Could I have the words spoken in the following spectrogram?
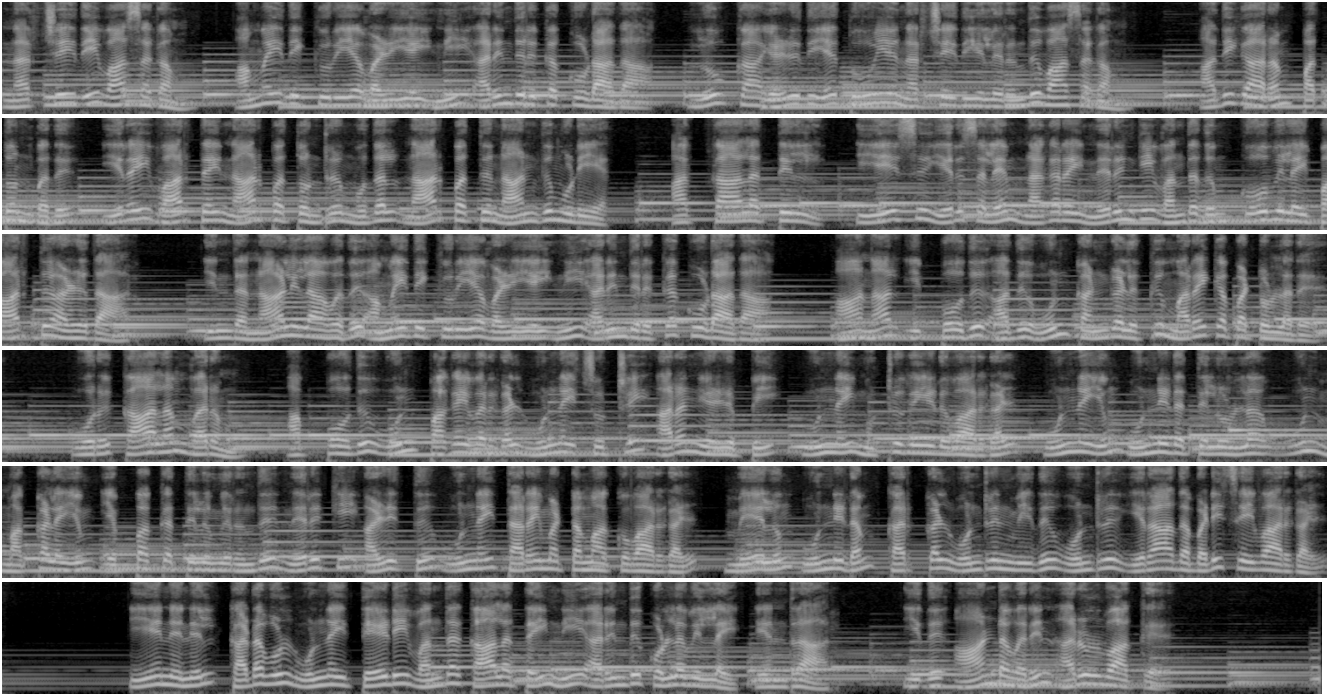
நற்செய்தி வாசகம். அமைதிக்குரிய வழியை நீ அறிந்திருக்கக் கூடாதா? லூக்கா எழுதிய தூய நற்செய்தியிலிருந்து வாசகம். அதிகாரம் பத்தொன்பது இறை வார்த்தை நாற்பத்தொன்று முதல் நாற்பத்து நான்கு முடிய. அக்காலத்தில் இயேசு எருசலேம் நகரை நெருங்கி வந்ததும் கோவிலை பார்த்து அழுதார். இந்த நாளிலாவது அமைதிக்குரிய வழியை நீ அறிந்திருக்க கூடாதா? ஆனால் இப்போது அது உன் கண்களுக்கு மறைக்கப்பட்டுள்ளது. ஒரு காலம் வரும். அப்போது உன் பகைவர்கள் உன்னை சுற்றி அரண் எழுப்பி உன்னை முற்றுகையிடுவார்கள். உன்னையும் உன்னிடத்திலுள்ள உன் மக்களையும் எப்பக்கத்திலுமிருந்து நெருக்கி அழித்து உன்னை தரைமட்டமாக்குவார்கள். மேலும் உன்னிடம் கற்கள் ஒன்றின் மீது ஒன்று இராதபடி செய்வார்கள். ஏனெனில் கடவுள் உன்னை தேடி வந்த காலத்தை நீ அறிந்து கொள்ளவில்லை என்றார். இது ஆண்டவரின் அருள்வாக்கு.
